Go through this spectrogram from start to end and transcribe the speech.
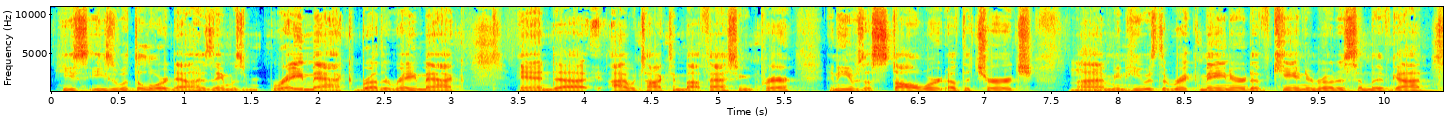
he's he's with the lord now. His name was ray mack brother ray mack and uh, i would talk to him about fasting and prayer and he was a stalwart of the church. Mm-hmm. i mean he was the rick maynard of canyon road assembly of god.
